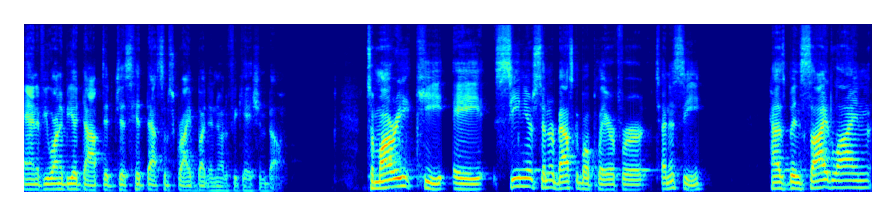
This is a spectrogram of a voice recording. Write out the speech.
And if you want to be adopted, just hit that subscribe button and notification bell. Tamari Key, a senior center basketball player for Tennessee, has been sidelined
